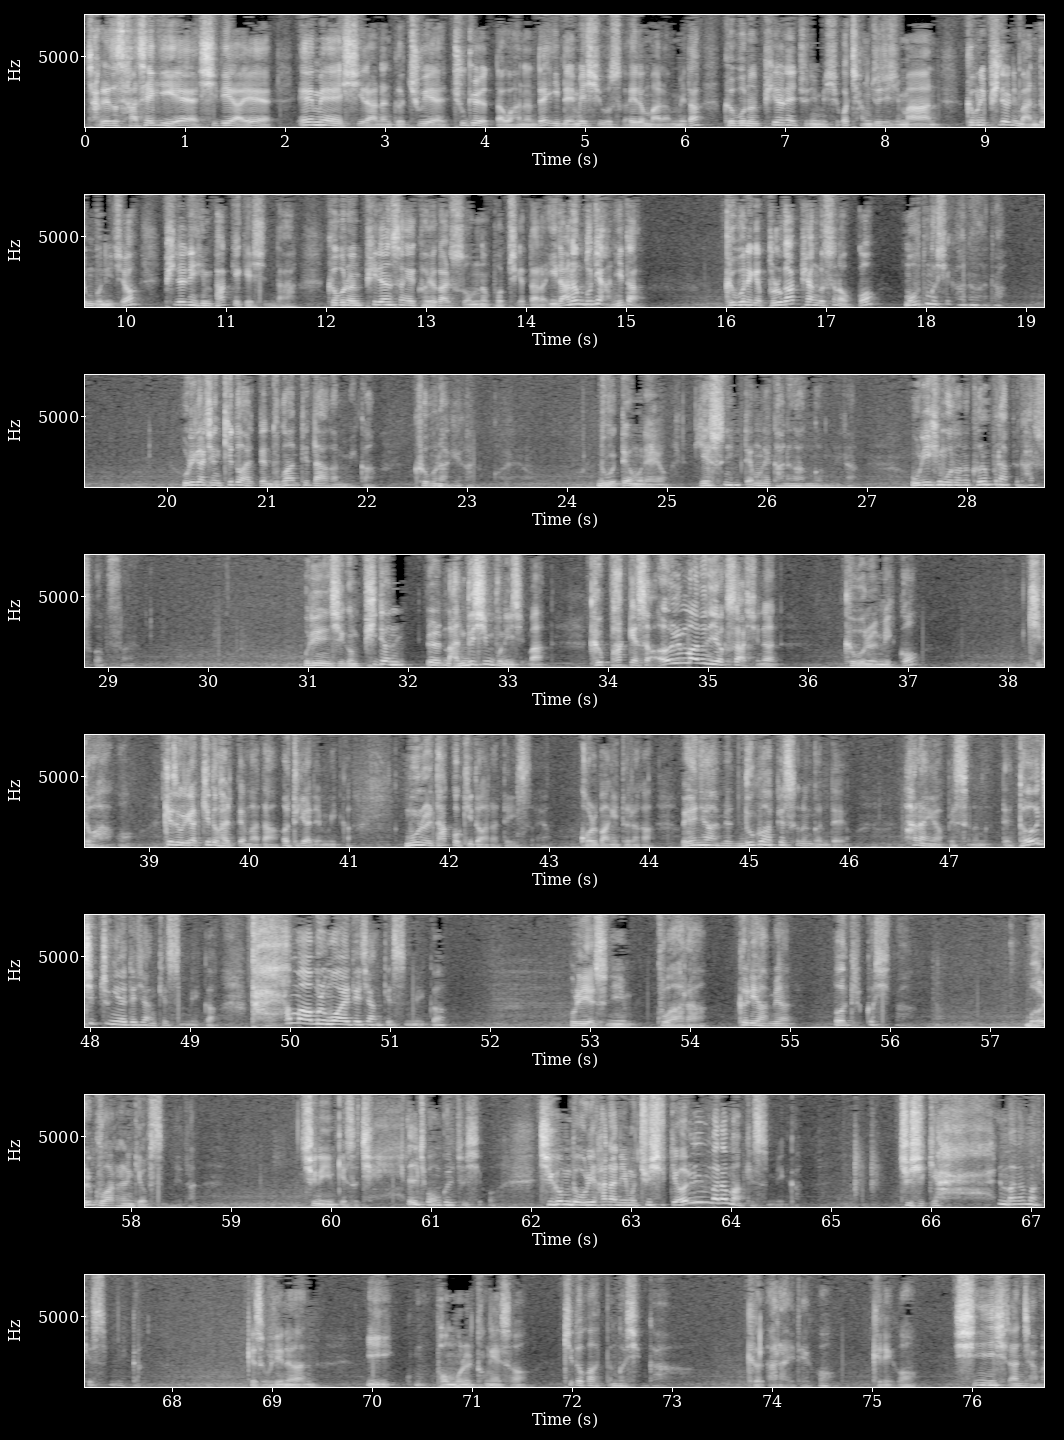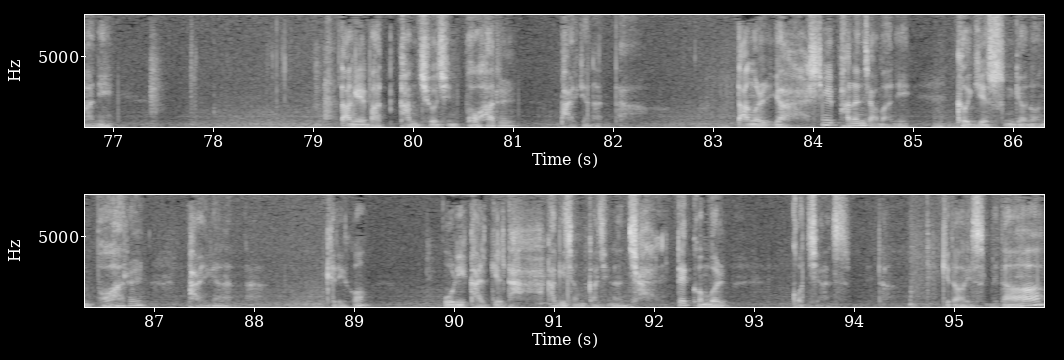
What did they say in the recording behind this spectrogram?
자, 그래서 4세기에 시리아에 에메시라는 그 주의 주교였다고 하는데 이 네메시우스가 이런 말 합니다. 그분은 필연의 주님이시고 창조주지만 그분이 필연이 만든 분이죠. 필연이 힘 밖에 계신다. 그분은 필연성에 거역할 수 없는 법칙에 따라 일하는 분이 아니다. 그분에게 불가피한 것은 없고 모든 것이 가능하다. 우리가 지금 기도할 때 누구한테 나아갑니까? 그분에게 가는. 누구 때문에요? 예수님 때문에 가능한 겁니다. 우리 힘으로는 그런 분 앞에 갈 수가 없어요. 우리는 지금 필연을 만드신 분이지만 그 밖에서 얼마든지 역사하시는 그분을 믿고 기도하고 그래서 우리가 기도할 때마다 어떻게 해야 됩니까? 문을 닫고 기도하라 돼 있어요. 골방에 들어가. 왜냐하면 누구 앞에 서는 건데요? 하나님 앞에 서는 건데 더 집중해야 되지 않겠습니까? 다 마음을 모아야 되지 않겠습니까? 우리 예수님 구하라. 그리하면 얻을 것이다. 뭘 구하라는 게 없습니다. 주님께서 제일 좋은 걸 주시고 지금도 우리 하나님은 주실 게 얼마나 많겠습니까? 주실 게 얼마나 많겠습니까? 그래서 우리는 이 본문을 통해서 기도가 어떤 것인가 그걸 알아야 되고 그리고 신실한 자만이 땅에 밭 감추어진 보화를 발견한다. 땅을 열심히 파는 자만이 거기에 숨겨놓은 보화를 발견한다. 그리고 우리 갈 길 다 가기 전까지는 절대 검을 꽂지 않습니다. 기도하겠습니다.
